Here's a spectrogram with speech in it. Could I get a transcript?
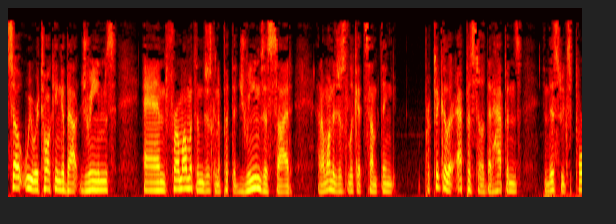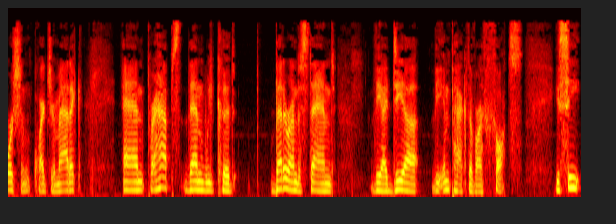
So we were talking about dreams and for a moment I'm just going to put the dreams aside and I want to just look at something particular episode that happens in this week's portion quite dramatic. And perhaps then we could better understand the idea, the impact of our thoughts. You see,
